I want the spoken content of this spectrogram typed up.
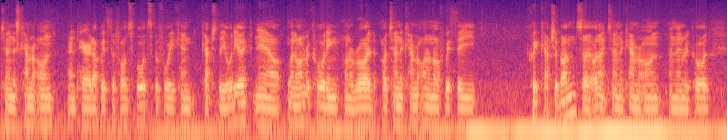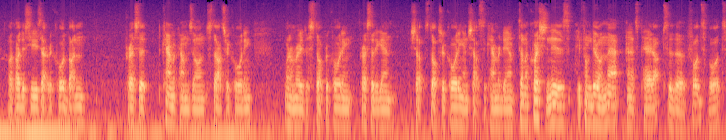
turn this camera on and pair it up with the Fodsports before you can capture the audio. Now, when I'm recording on a ride, I turn the camera on and off with the quick capture button, so I don't turn the camera on and then record. Like I just use that record button, press it, the camera comes on, starts recording. When I'm ready to stop recording, press it again, shut, stops recording and shuts the camera down. So my question is, if I'm doing that and it's paired up to the Fodsports,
